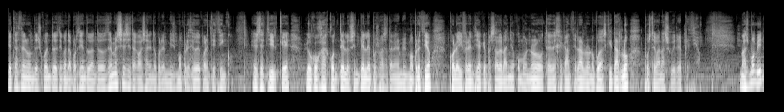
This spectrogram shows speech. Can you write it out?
que te hacen un descuento del 50% durante 12 meses y te acabas saliendo por el mismo precio de 45. Es decir, que lo cojas con tele o sin tele, pues vas a tener el mismo precio, con la diferencia que pasado el año, como no te deje cancelarlo, no puedas quitarlo, pues te van a subir el precio. Más móvil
